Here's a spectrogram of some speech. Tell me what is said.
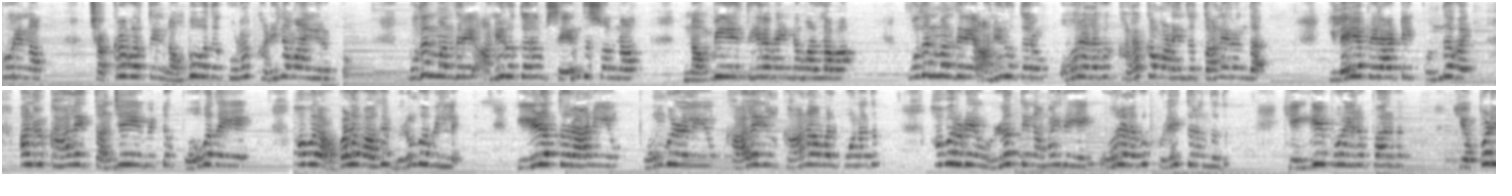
கூறினார் சக்கரவர்த்தி நம்புவது கூட கடினமாயிருக்கும். முதன் மந்திரி அனிருத்தரும் சேர்ந்து சொன்னால் நம்பியே தீர வேண்டும் அல்லவா முதன் மந்திரி அனிருத்தரும் ஓரளவு கலக்கம் தான் இருந்தார். இளைய பிராட்டி குந்தவை அன்று காலை தஞ்சையை விட்டு போவதையே அவர் அவ்வளவாக விரும்பவில்லை. ஈழத்து ராணியும் பூங்குழலியும் காலையில் காணாமல் போனது அவருடைய உள்ளத்தின் அமைதியை ஓரளவு குலைத்திருந்தது. எங்கே போயிருப்பார்கள்? எப்படி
